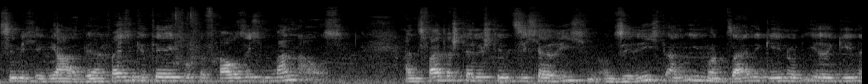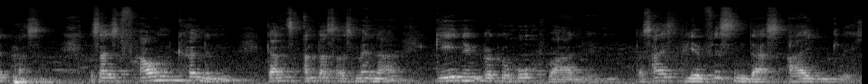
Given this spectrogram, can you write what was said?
Ziemlich egal. Nach welchen Kriterien sucht eine Frau sich einen Mann aus? An zweiter Stelle steht sicher riechen und sie riecht an ihm und seine Gene und ihre Gene passen. Das heißt, Frauen können ganz anders als Männer Gene über Geruch wahrnehmen. Das heißt, wir wissen das eigentlich,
